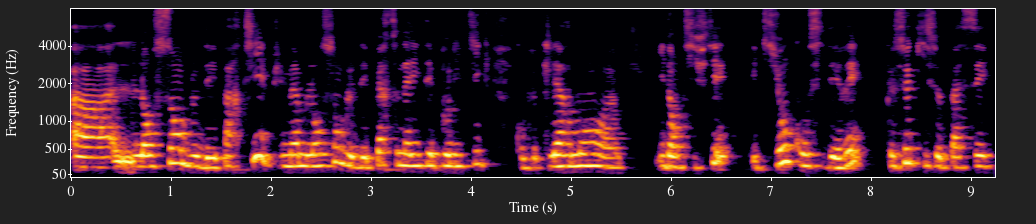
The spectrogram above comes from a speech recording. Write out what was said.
à l'ensemble des partis et puis même l'ensemble des personnalités politiques qu'on peut clairement, identifier et qui ont considéré que ce qui se passait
